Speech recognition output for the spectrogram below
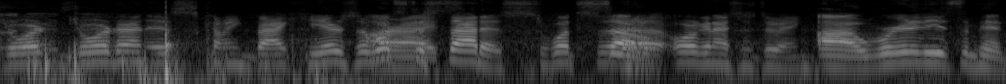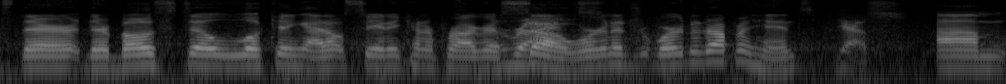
Jordan, Jordan is coming back here. So what's right. the status? What's so, uh, organizers doing? Uh, we're gonna need some hints. They're they're both still looking. I don't see any kind of progress. Right. So we're gonna we're gonna drop a hint. Yes. Um,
